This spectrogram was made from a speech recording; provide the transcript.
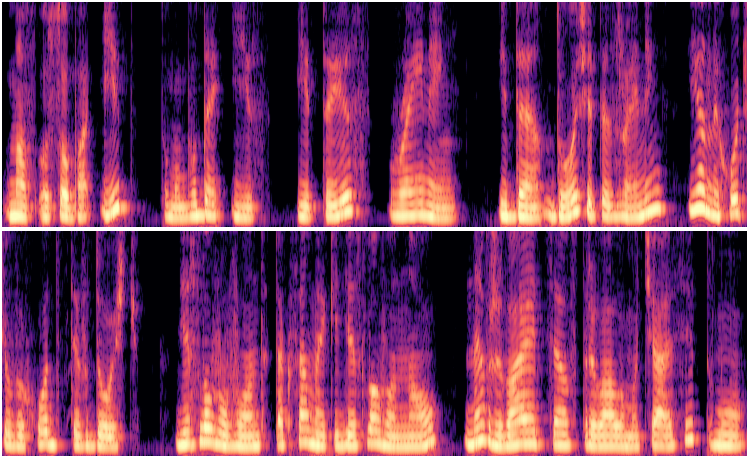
У нас особа it, тому буде is. It is raining. Іде дощ, it is raining. Я не хочу виходити в дощ. Дієслово want, так само як і дієслово no, не вживається в тривалому часі, тому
